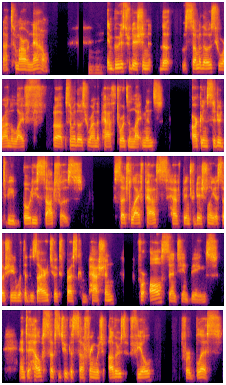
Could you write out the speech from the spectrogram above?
not tomorrow, now. Mm-hmm. In Buddhist tradition, the some of those who are on the life, uh, some of those who are on the path towards enlightenment are considered to be bodhisattvas, such life paths have been traditionally associated with a desire to express compassion for all sentient beings and to help substitute the suffering which others feel for bliss.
